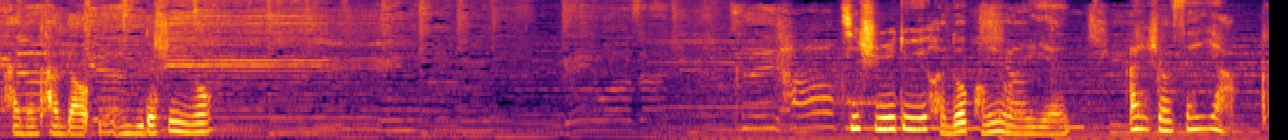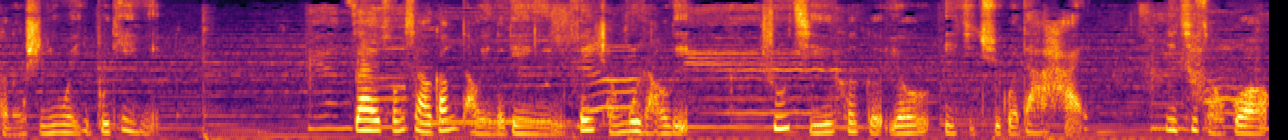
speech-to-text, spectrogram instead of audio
还能看到人鱼的身影哦。其实，对于很多朋友而言，爱上三亚可能是因为一部电影。在冯小刚导演的电影《非诚勿扰》里，舒淇和葛优一起去过大海，一起走过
